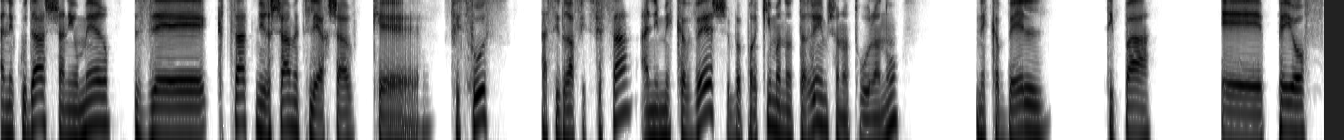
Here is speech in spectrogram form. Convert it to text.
הנקודה שאני אומר זה קצת נרשם אצלי עכשיו כפספוס הסדרה פספסה אני מקווה שבפרקים הנותרים שנותרו לנו נקבל טיפה פיי אוף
